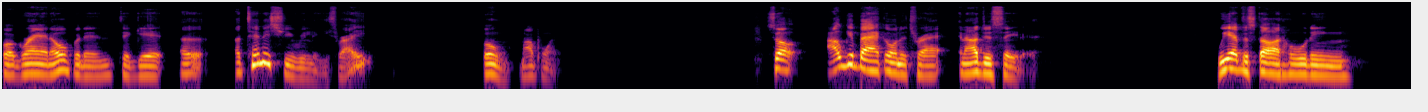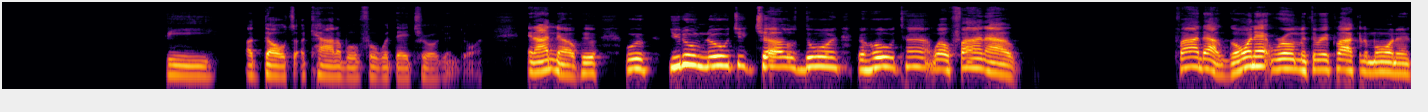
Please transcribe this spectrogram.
for a grand opening to get a, a tennis shoe release, right? Boom, my point. So I'll get back on the track and I'll just say this. We have to start holding the adults accountable for what their children doing. And I know people, well, you don't know what your child's doing the whole time. Well, find out. Find out. Go in that room at three o'clock in the morning,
